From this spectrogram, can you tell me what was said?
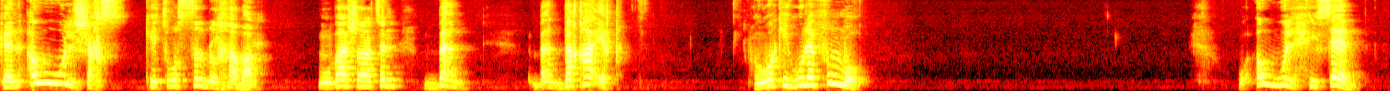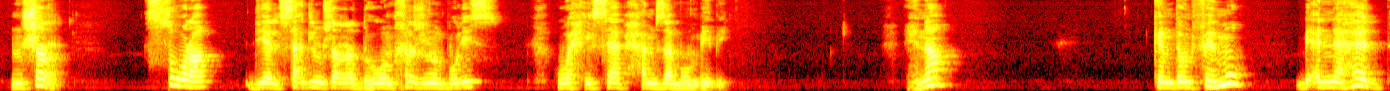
كان أول شخص كيتوصل بالخبر مباشرة بعد بعد دقائق. هو كيقولها فمو وأول حساب نشر الصورة ديال سعد المجرد هو مخرجين البوليس هو حساب حمزة مومبيبي. هنا كنبداو نفهموا بأن هاد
